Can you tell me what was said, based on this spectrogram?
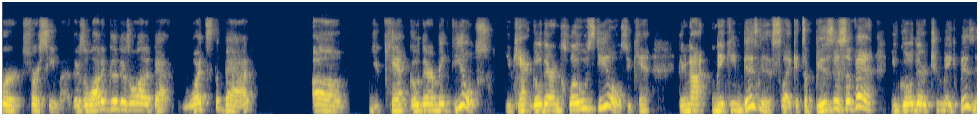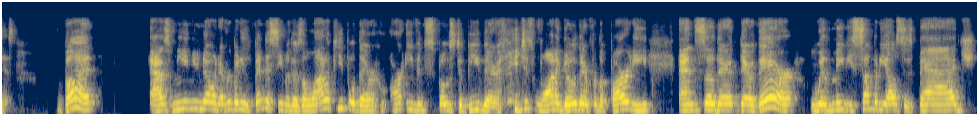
for for SEMA. There's a lot of good, there's a lot of bad. What's the bad? Um, you can't go there and make deals. You can't go there and close deals. You can't, they're not making business. Like it's a business event. You go there to make business. But as me and you know, and everybody who's been to SEMA, there's a lot of people there who aren't even supposed to be there. They just want to go there for the party. And so they're they're there with maybe somebody else's badge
